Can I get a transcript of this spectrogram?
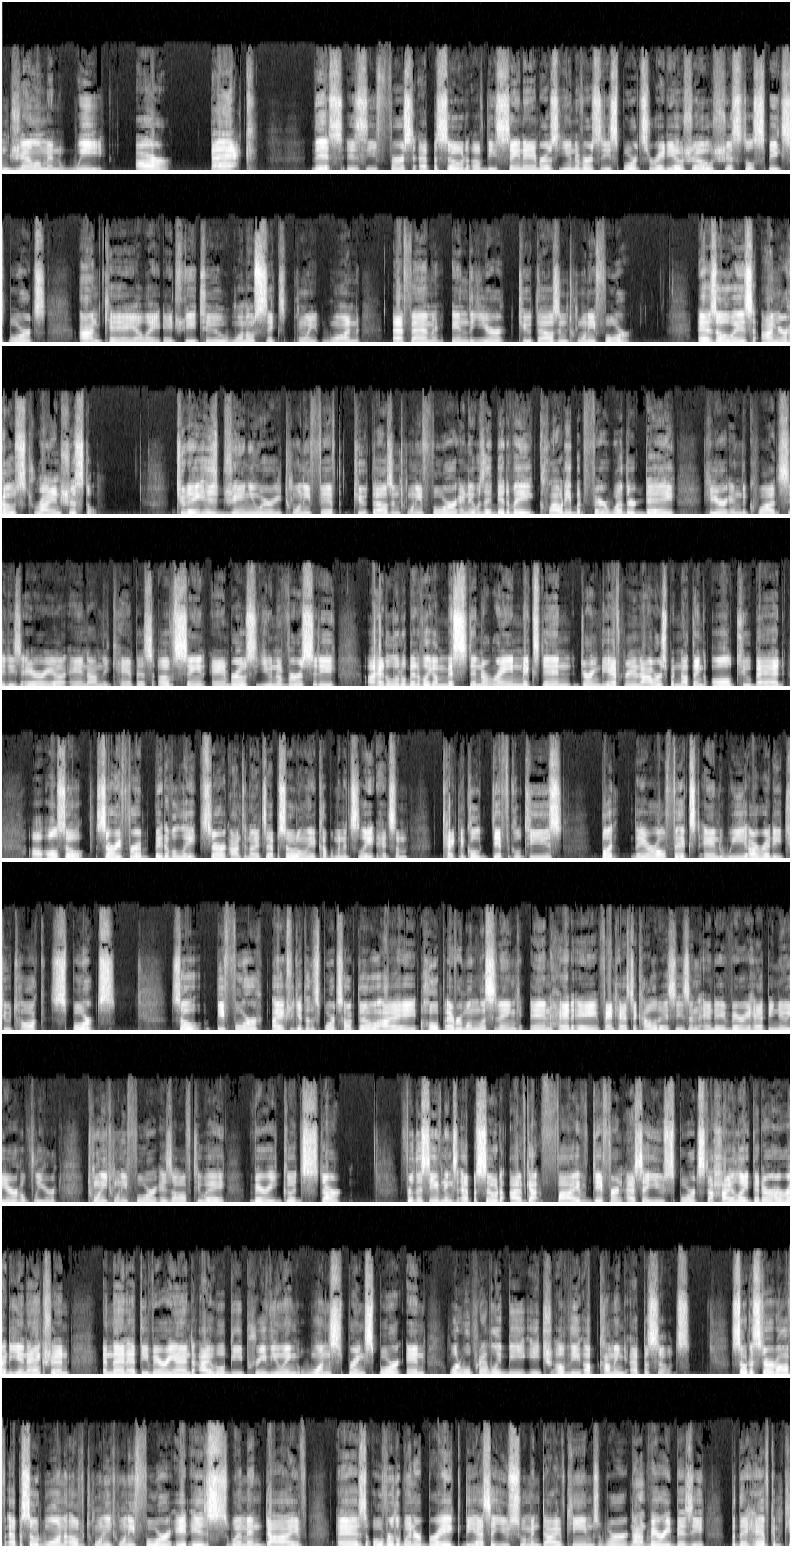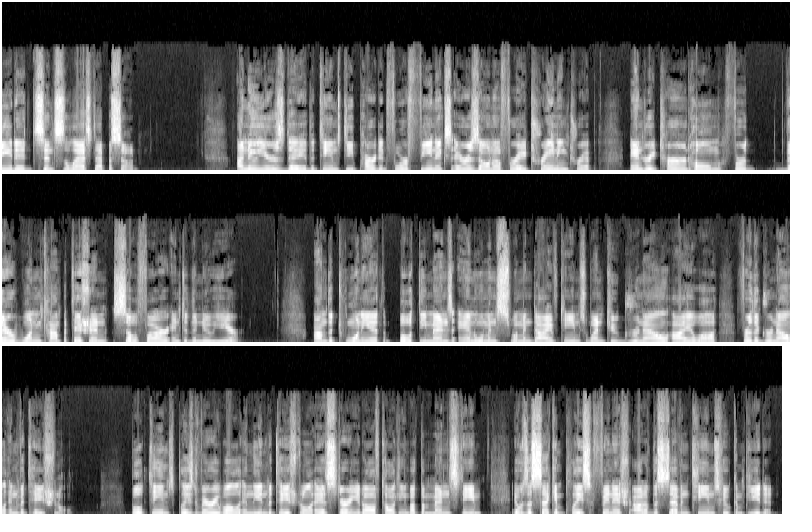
and gentlemen, we are back. This is the first episode of the St. Ambrose University Sports Radio Show, Schiestel Speaks Sports, on KALA HD2 106.1 FM in the year 2024. As always, I'm your host, Ryan Schiestel. Today is January 25th, 2024, and it was a bit of a cloudy but fair weather day here in the Quad Cities area and on the campus of St. Ambrose University. I had a little bit of like a mist and a rain mixed in during the afternoon hours, but nothing all too bad. Uh, also, sorry for a bit of a late start on tonight's episode, only a couple minutes late. Had some technical difficulties, but they are all fixed, and we are ready to talk sports. So, before I actually get to the sports talk, though, I hope everyone listening in had a fantastic holiday season and a very happy new year. Hopefully, your 2024 is off to a very good start. For this evening's episode, I've got five different SAU sports to highlight that are already in action, and then at the very end, I will be previewing one spring sport in what will probably be each of the upcoming episodes. So, to start off episode one of 2024, it is swim and dive. As over the winter break, the SAU swim and dive teams were not very busy, but they have competed since the last episode. On New Year's Day, the teams departed for Phoenix, Arizona for a training trip and returned home for their one competition so far into the new year. On the 20th, both the men's and women's swim and dive teams went to Grinnell, Iowa for the Grinnell Invitational. Both teams placed very well in the Invitational as starting it off talking about the men's team. It was a second place finish out of the seven teams who competed.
